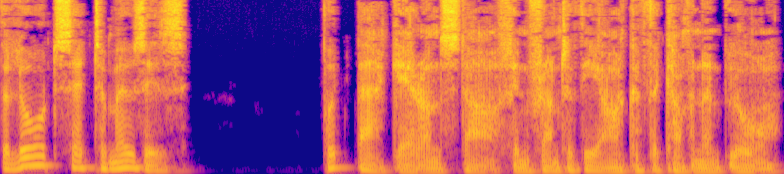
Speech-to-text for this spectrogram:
The Lord said to Moses, Put back Aaron's staff in front of the ark of the covenant law,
